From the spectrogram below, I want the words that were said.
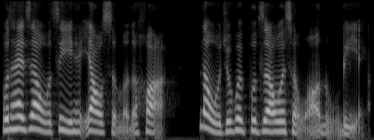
不太知道我自己要什么的话，那我就会不知道为什么我要努力啊。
